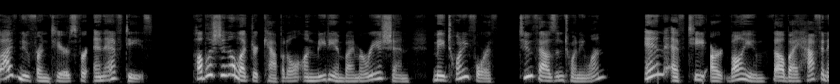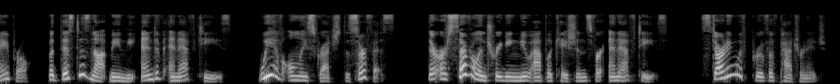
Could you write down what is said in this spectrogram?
Five New Frontiers for NFTs. Published in Electric Capital on Medium by Maria Shen, May 24, 2021. NFT art volume fell by half in April, but this does not mean the end of NFTs. We have only scratched the surface. There are several intriguing new applications for NFTs. Starting with proof of patronage,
